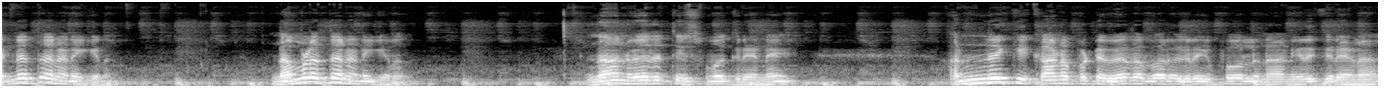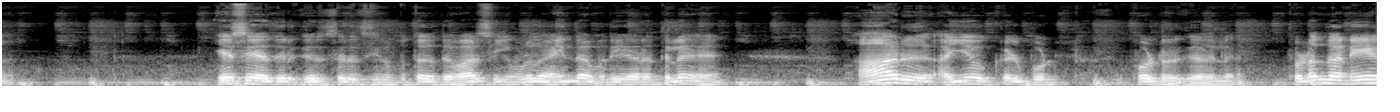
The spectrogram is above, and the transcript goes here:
என்னத்தான் நினைக்கணும்? நம்மளை தான் நினைக்கணும். நான் வேதத்தை சுமக்கிறேனே. அன்றைக்கு காணப்பட்ட வேத பாரகரை போல் நான் இருக்கிறேனா? ஏசை அதிர்க்க சிறுசின் புத்தகத்தை வாசிக்கும் பொழுது ஐந்தாம் அதிகாரத்தில் ஆறு ஐயோக்கள் போட் போட்டிருக்கு அதில். தொடர்ந்து அநேக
